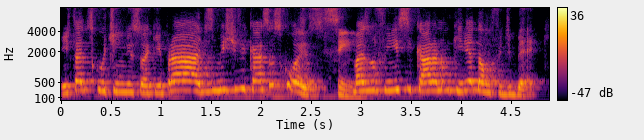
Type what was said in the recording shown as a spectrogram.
A gente tá discutindo isso aqui para desmistificar essas coisas. Sim. Mas no fim, esse cara não queria dar um feedback.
